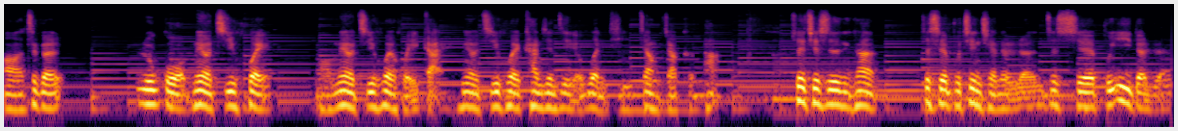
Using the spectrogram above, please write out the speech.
啊，这个如果没有机会。哦，没有机会悔改，没有机会看见自己的问题，这样比较可怕。所以其实你看，这些不敬虔的人，这些不义的人，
